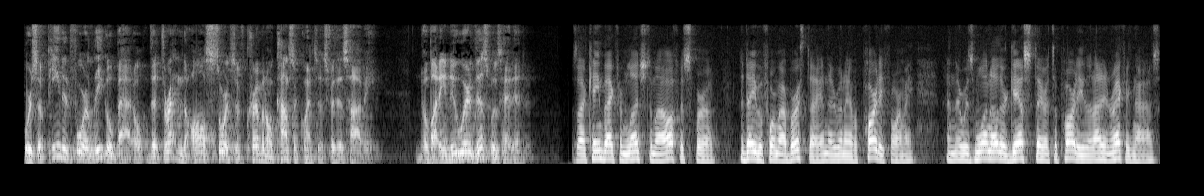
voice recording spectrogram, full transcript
were subpoenaed for a legal battle that threatened all sorts of criminal consequences for this hobby. Nobody knew where this was headed. So I came back from lunch to my office for a, the day before my birthday, and they were going to have a party for me. And there was one other guest there at the party that I didn't recognize,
